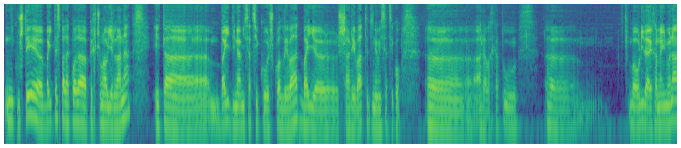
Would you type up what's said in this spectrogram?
nik uste eh, baitez padakoa da pertsona horien lana, eta bai dinamizatzeko eskualde bat, bai uh, sare bat dinamizatzeko. Uh, ara, barkatu... Ba, hori da, erran nahi nuena,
